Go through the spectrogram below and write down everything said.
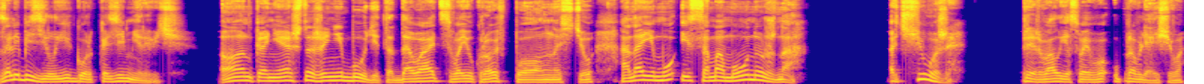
залебезил Егор Казимирович. «Он, конечно же, не будет отдавать свою кровь полностью. Она ему и самому нужна. «Отчего же?» — прервал я своего управляющего.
